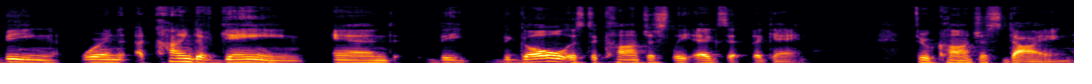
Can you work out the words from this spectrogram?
being we're in a kind of game, and the the goal is to consciously exit the game through conscious dying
